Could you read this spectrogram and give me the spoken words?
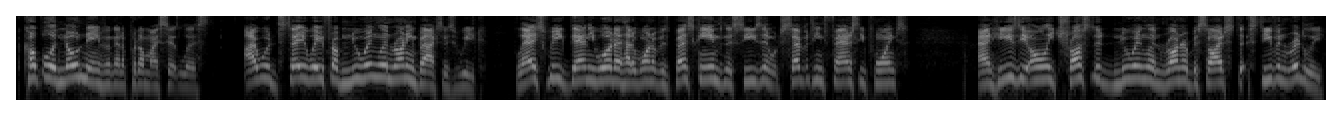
a couple of no names I'm going to put on my sit list. I would stay away from New England running backs this week. Last week, Danny Woodhead had one of his best games in the season with 17 fantasy points, and he's the only trusted New England runner besides St- Stevan Ridley.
